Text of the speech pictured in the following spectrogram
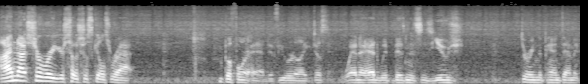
I'm not sure where your social skills were at beforehand. If you were like just went ahead with business as usual during the pandemic,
